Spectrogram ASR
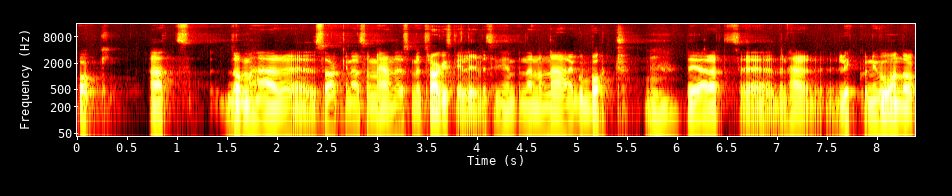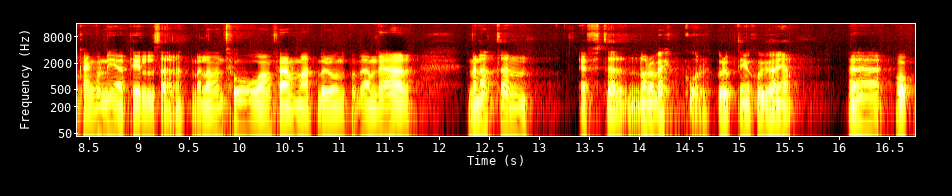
Och att de här eh, sakerna som händer som är tragiska i livet, till exempel när någon nära går bort. Det gör att eh, den här lyckonivån då kan gå ner till så här, mellan en två och en femma beroende på vem det är. Men att den efter några veckor går upp till en sjua igen. Eh, och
